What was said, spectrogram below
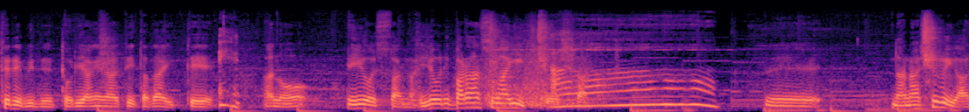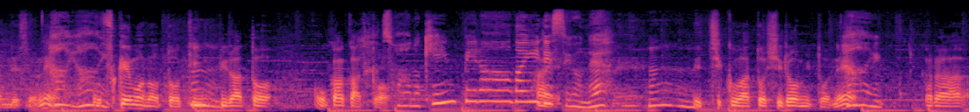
テレビで取り上げられていただいて、ええ、あの栄養士さんが非常にバランスがいいっておっしゃったで7種類あるんですよね、はいはい、お漬物ときんぴらと、おかかと、そうあのきんぴらがいいですよね。はい、ねうん、でちくわと白身とね、はい、から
